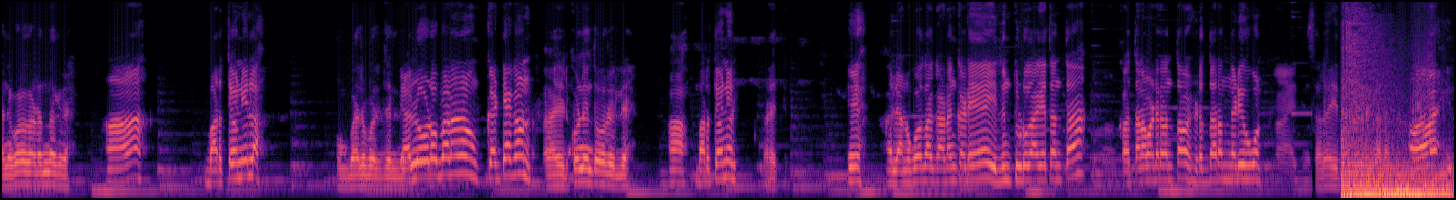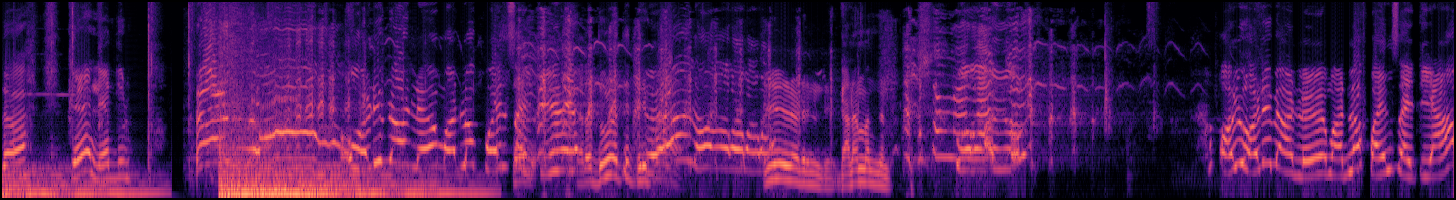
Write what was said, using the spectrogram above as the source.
ಅನಿಗೋಳ ಗಾರ್ಡನ್ದಾಗ ರೀ. ಹಾ ಬರ್ತೇವನಿಲ್ಲ ಬರ್ರಿ ಬರ್ರಿ ಜಲ್ದಿ. ಓಡೋ ಓಡೋಬೇಡ ನಾವು ಗಟ್ಟಿಯಾಗ ಅವ್ನು. ಹಿಡ್ಕೊಂಡ್ ತಗೋರಿ ಇಲ್ಲಿ. ಹಾ ಬರ್ತೇವನಿಲ್ಲ ಆಯ್ತು. ಏ ಅಲ್ಲಿ ಅನ್ಕೋದ ಗಾರ್ಡನ್ ಕಡೆ ಇದನ್ ತುಡುಗಾಗೈತಂತ. ಕತನ ಮಾಡ್ಯಾರಂತ ಹಿಡ್ದಾರ ನಡಿ ಹೋಗೋಣ. ಸರ ಇದ ಹಾ ಇದ. ಏ ಲೇ ದುಡ್ಡು ಹೊಡಿಬ್ಯಾಡ್ಲೆ ಮೊದ್ಲು ಪೈಲ್ಸ್ ಐತಿ. ಹತ್ತಿತ್ರಿ ನೋಡ್ರಿ ನೋಡ್ರಿ. ಗಾರ್ಡನ್ ಬಂದ್ ಅಲ್ಲಿ ಹೊಡಿಬ್ಯಾಡ್ಲಿ ಮೊದ್ಲ ಫೈಲ್ಸ್ ಐತಿ. ಯಾವ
